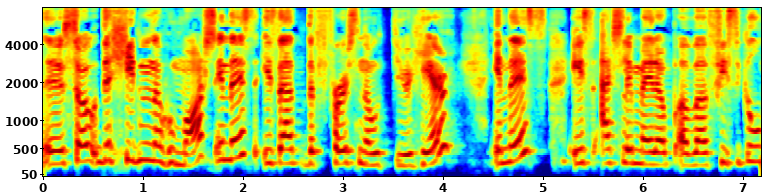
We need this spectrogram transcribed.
Uh, so the hidden homage in this is that the first note you hear in this is actually made up of a physical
